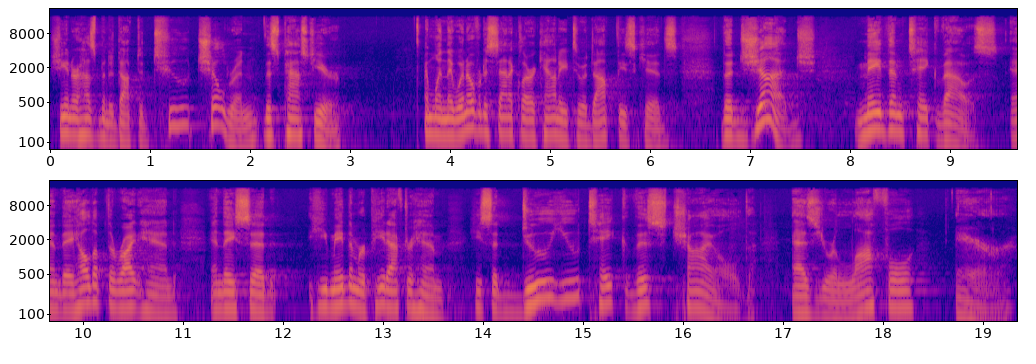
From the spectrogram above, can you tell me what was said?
she and her husband adopted two children this past year. And when they went over to Santa Clara County to adopt these kids, the judge made them take vows. And they held up the right hand and they said, he made them repeat after him. He said, Do you take this child as your lawful heir?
